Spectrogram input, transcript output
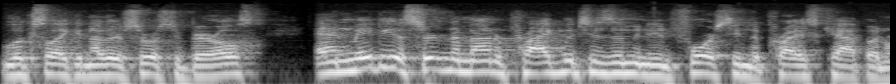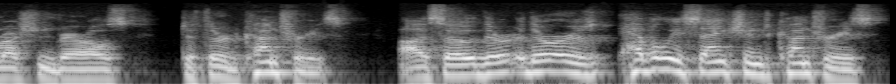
looks like another source of barrels, and maybe a certain amount of pragmatism in enforcing the price cap on Russian barrels to third countries. Uh, so there, there are heavily sanctioned countries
